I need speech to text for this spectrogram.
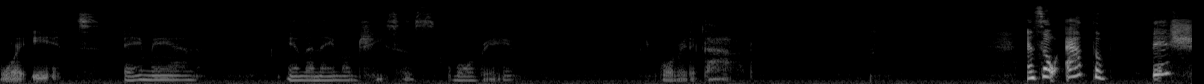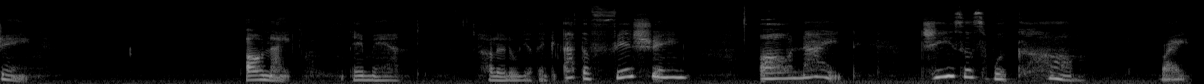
for it. Amen. In the name of Jesus. Glory. Glory to God. And so at the fishing all night. Amen. Hallelujah. Thank you. At the fishing all night, Jesus would come, right?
